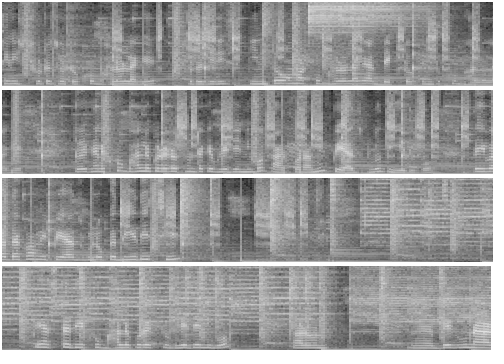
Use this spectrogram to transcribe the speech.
জিনিস ছোট ছোট, খুব ভালো লাগে ছোট জিনিস। কিনতেও আমার খুব ভালো লাগে আর দেখতেও কিন্তু খুব ভালো লাগে। তো এখানে খুব ভালো করে রসুনটাকে ভেজে নিব, তারপর আমি পেঁয়াজগুলো দিয়ে দিব। তো এবার দেখো আমি পেঁয়াজগুলোকে দিয়ে দিচ্ছি। পেঁয়াজটা দিয়ে খুব ভালো করে একটু ভেজে নিব, কারণ বেগুন আর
